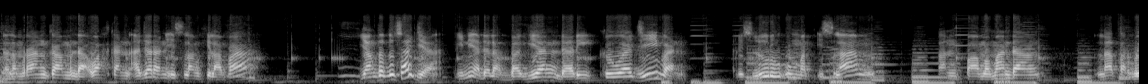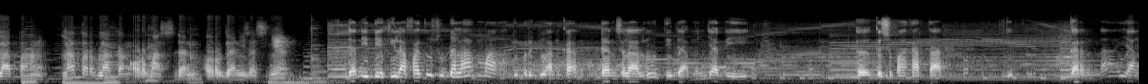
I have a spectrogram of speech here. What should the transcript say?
dalam rangka mendakwahkan ajaran Islam khilafah yang tentu saja ini adalah bagian dari kewajiban dari seluruh umat Islam tanpa memandang latar belakang latar belakang ormas dan organisasinya. Dan ide khilafah itu sudah lama diperjuangkan dan selalu tidak menjadi uh, kesepakatan gitu. Karena yang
